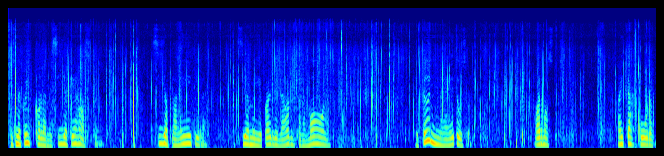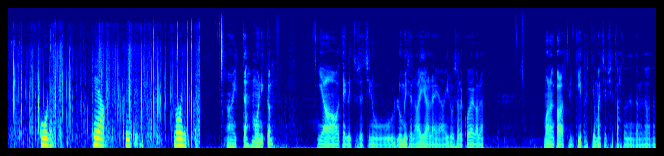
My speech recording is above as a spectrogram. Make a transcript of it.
kus me kõik oleme siia kehastunud, siia planeedile, siia meie kallile armsale maale. et õnne ja edu sulle, armastust. aitäh kuulamast, kuulamast, head kõigile, Monika aitäh, Monika. ja tervitused sinu lumisele aiale ja ilusale koegale. ma olen ka alati tiibasti matsipsit tahtnud endale saada.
